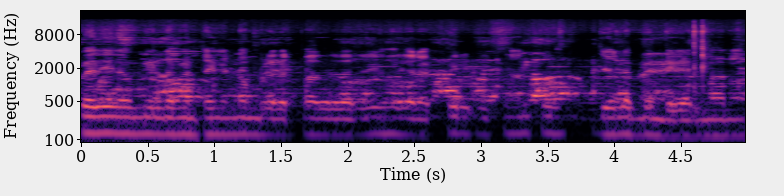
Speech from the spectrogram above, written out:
pedido humildemente en el nombre del Padre, del Hijo y del Espíritu Santo. Dios les bendiga, hermanos.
